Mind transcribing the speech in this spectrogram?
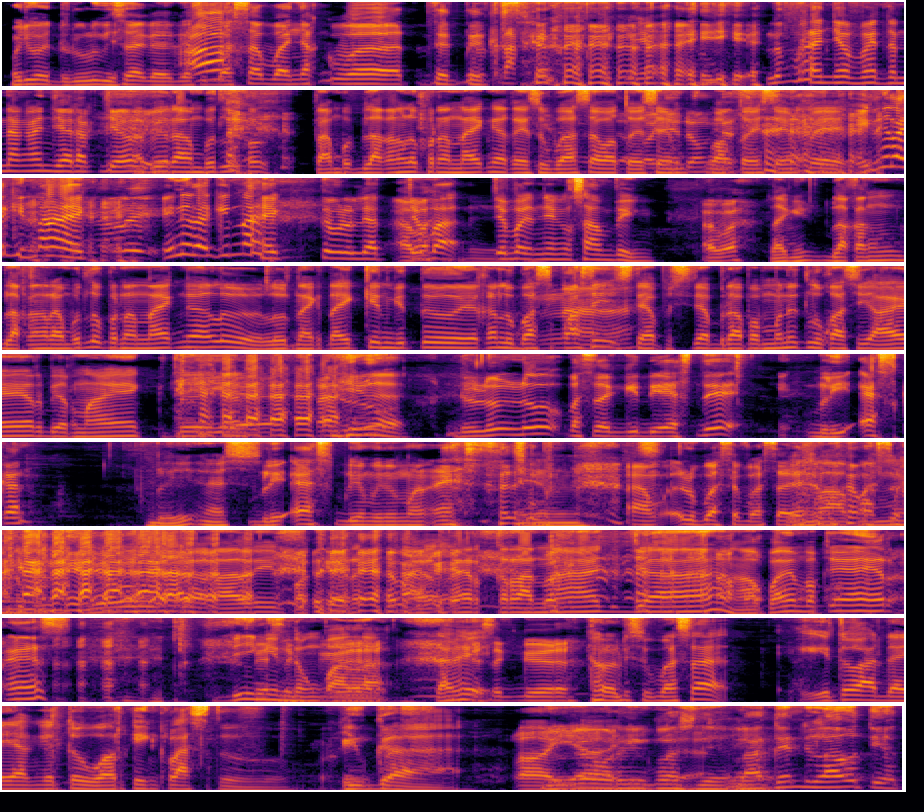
Gue juga dulu bisa gara-gara Subasa banyak buat Iya. Lu pernah nyobain tendangan jarak jauh? Tapi rambut lu rambut belakang lu pernah naik gak kayak Subasa waktu Contohnya SMP waktu SMP? Ini lagi naik. Ini lagi naik. Tuh lihat Apa? coba coba yang samping. Apa? Lagi belakang belakang rambut lu pernah naik gak lu? Lu naik naikin gitu ya kan lu bas Pernah. pasti setiap setiap berapa menit lu kasih air biar naik gitu. Iya. Iya. Dulu lu pas lagi di SD beli es kan? Beli es. Beli es, beli minuman es. Iya. Lu bahasa-bahasa Ya, nggak ngomong juga kali pakai air, air, keran aja. Ngapain pakai air es? Dingin dong pala. Tapi seger. kalau di Subasa itu ada yang itu working class tuh. Juga. Oh Juga iya. working class dia. Latihan di laut ya.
